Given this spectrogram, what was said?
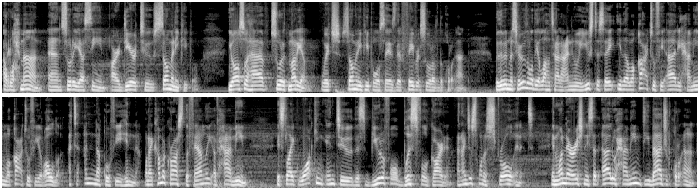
Ar Rahman and Surah Yasin are dear to so many people. You also have Surah Maryam, which so many people will say is their favorite surah of the Quran. With Ibn Mas'ud radiallahu ta'ala anhu, he used to say, إِذَا وَقَعْتُ فِي آلِ حَمِيمٍ وَقَعْتُ فِي رَوْضَةٍ أَتَأَنَّقُ فِيهِنَّ When I come across the family of Hamim, it's like walking into this beautiful, blissful garden, and I just want to stroll in it. In one narration, he said, Alu Hamim dibaj al Quran,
